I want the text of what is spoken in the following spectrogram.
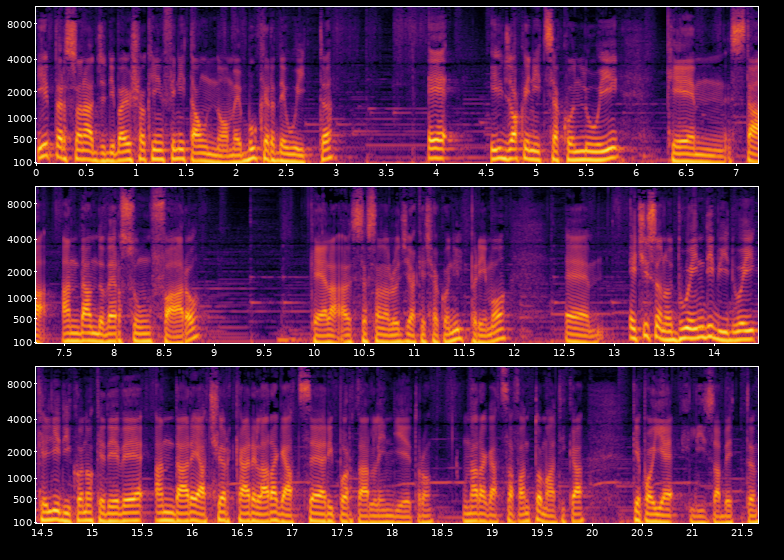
Il personaggio di Bioshock Infinite ha un nome, Booker DeWitt. E il gioco inizia con lui che mh, sta andando verso un faro, che è la stessa analogia che c'è con il primo. Ehm, e ci sono due individui che gli dicono che deve andare a cercare la ragazza e a riportarla indietro. Una ragazza fantomatica che poi è Elizabeth.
